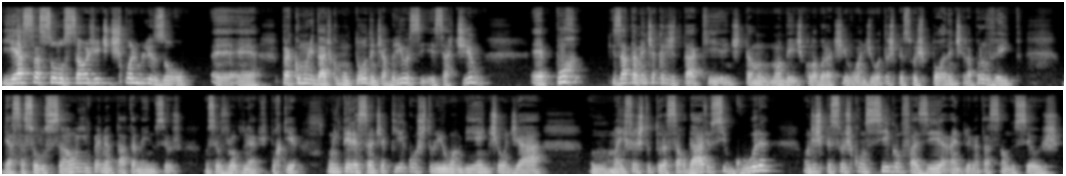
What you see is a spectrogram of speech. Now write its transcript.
e essa solução a gente disponibilizou é, é, para a comunidade como um todo. A gente abriu esse, esse artigo é, por exatamente acreditar que a gente está num, ambiente colaborativo onde outras pessoas podem tirar proveito dessa solução e implementar também nos seus, nos seus roadmaps. Porque o interessante aqui é construir um ambiente onde há uma infraestrutura saudável, segura onde as pessoas consigam fazer a implementação dos seus,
